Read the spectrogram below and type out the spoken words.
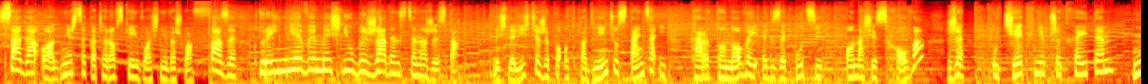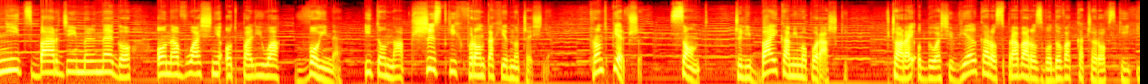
Saga o Agnieszce Kaczerowskiej właśnie weszła w fazę, której nie wymyśliłby żaden scenarzysta. Myśleliście, że po odpadnięciu stańca i kartonowej egzekucji ona się schowa? Że ucieknie przed hejtem? Nic bardziej mylnego. Ona właśnie odpaliła wojnę. I to na wszystkich frontach jednocześnie. Front pierwszy sąd, czyli bajka mimo porażki. Wczoraj odbyła się wielka rozprawa rozwodowa Kaczerowskiej i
